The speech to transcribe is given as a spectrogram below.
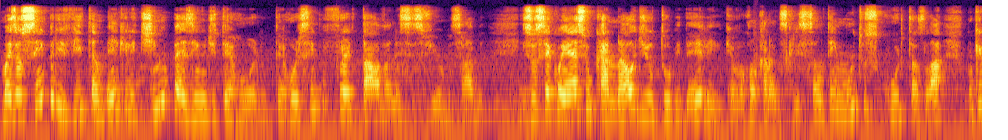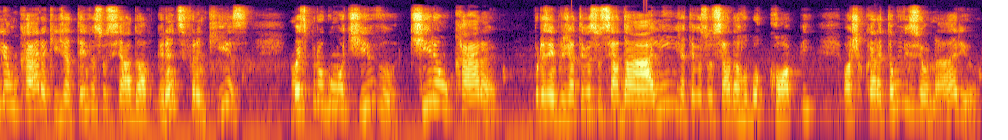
mas eu sempre vi também que ele tinha um pezinho de terror. O terror sempre flertava nesses filmes, sabe? E se você conhece o canal de YouTube dele, que eu vou colocar na descrição, tem muitos curtas lá, porque ele é um cara que já teve associado a grandes franquias, mas por algum motivo tiram o cara. Por exemplo, ele já teve associado a Alien, já teve associado a Robocop. Eu acho que o cara é tão visionário,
